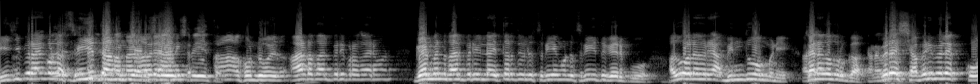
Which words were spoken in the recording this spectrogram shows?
ഡി ജി പി റാങ്കുള്ള ശ്രീത്താണെന്ന് അവരെ കൊണ്ടുപോയത്. ആരുടെ താല്പര്യ പ്രകാരമാണ്? ഗവൺമെന്റ് താല്പര്യമില്ല ഇത്തരത്തിലൊരു സ്ത്രീയെ കൊണ്ട് ശ്രീത്ത് കയറി പോകും അതുപോലെ ഒരു ബിന്ദു അമ്മണി കനകദുർഗ. ഇവരെ ശബരിമല കൊ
